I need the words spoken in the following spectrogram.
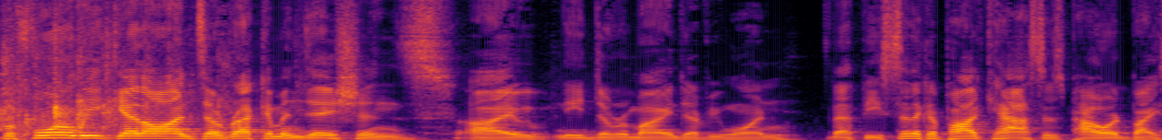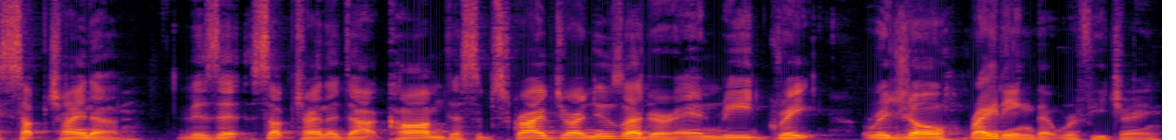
Before we get on to recommendations, I need to remind everyone that the Sinica podcast is powered by SupChina. Visit supchina.com to subscribe to our newsletter and read great original writing that we're featuring.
